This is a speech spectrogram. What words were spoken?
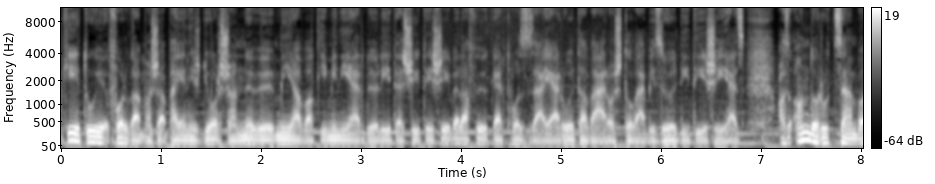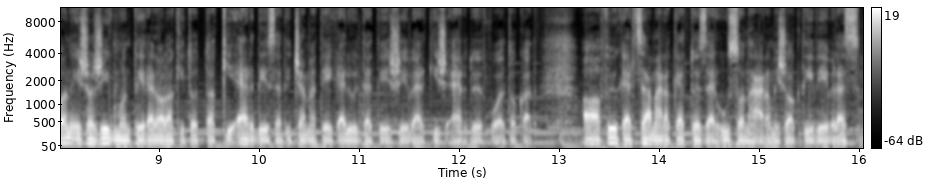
Két új, forgalmasabb helyen is gyorsan növő Miavaki mini erdő létesítésével a főkert hozzájárult a város további zöldítéséhez. Az Andor utcában és a Zsigmond téren alakítottak ki erdészeti csemeték elültetésével kis erdőfoltokat. A főkert számára 2023 is aktív év lesz,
